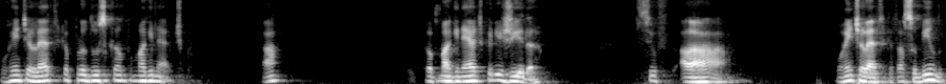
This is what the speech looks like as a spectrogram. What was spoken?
Corrente elétrica produz campo magnético. Tá? O campo magnético ele gira. Se a corrente elétrica está subindo,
